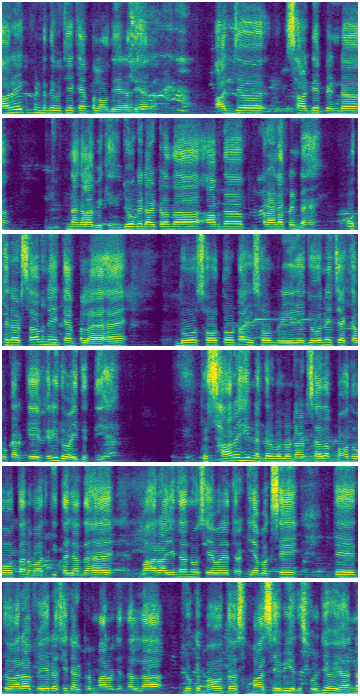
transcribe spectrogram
ਹਰ ਇੱਕ ਪਿੰਡ ਦੇ ਵਿੱਚ ਇਹ ਕੈਂਪ ਲਾਉਂਦੇ ਰਹਿੰਦੇ ਹਨ। ਅੱਜ ਸਾਡੇ ਪਿੰਡ ਨਗਲਾ ਵਿਖੇ, ਜੋ ਕਿ ਡਾਕਟਰਾਂ ਦਾ ਆਪਦਾ ਪੁਰਾਣਾ ਪਿੰਡ ਹੈ। ਉੱਥੇ ਡਾਕਟਰ ਸਾਹਿਬ ਨੇ ਕੈਂਪ ਲਾਇਆ ਹੈ। 200 ਤੋਂ 250 ਮਰੀਜ਼ ਜੋ ਨੇ ਚੈੱਕਅਪ ਕਰਕੇ ਫ੍ਰੀ ਦਵਾਈ ਦਿੱਤੀ ਹੈ। ਤੇ ਸਾਰੇ ਹੀ ਨਗਰ ਵੱਲੋਂ ਡਾਕਟਰ ਸਾਹਿਬ ਦਾ ਬਹੁਤ ਬਹੁਤ ਧੰਨਵਾਦ ਕੀਤਾ ਜਾਂਦਾ ਹੈ। ਮਹਾਰਾਜ ਇਹਨਾਂ ਨੂੰ ਸੇਵਾ ਦੇ ਤਰੱਕੀਆਂ ਬਖਸ਼ੇ ਤੇ ਦੁਬਾਰਾ ਫੇਰ ਅਸੀਂ ਡਾਕਟਰ ਮਾਨਵ ਜੰਦਲ ਦਾ ਜੋ ਕਿ ਬਹੁਤ ਸਮਾਜ ਸੇਵੀ ਅਤੇ ਸੁਲਝੇ ਹੋਏ ਹਨ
